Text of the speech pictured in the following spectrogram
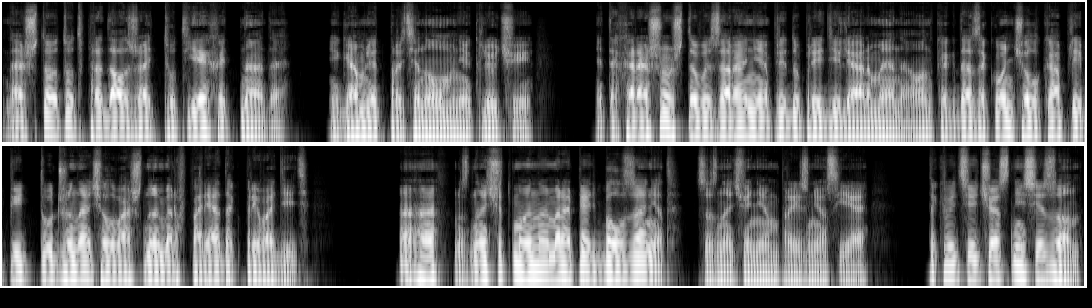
«Да что тут продолжать, тут ехать надо. И Гамлет протянул мне ключи. «Это хорошо, что вы заранее предупредили Армена. Он, когда закончил капли пить, тут же начал ваш номер в порядок приводить». «Ага, значит, мой номер опять был занят», — со значением произнес я. «Так ведь сейчас не сезон».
